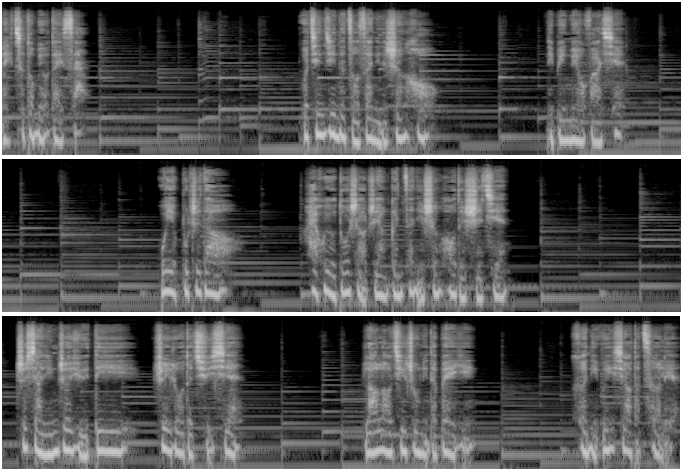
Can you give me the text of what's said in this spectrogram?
每次都没有带伞。我静静的走在你的身后，你并没有发现。我也不知道，还会有多少这样跟在你身后的时间。只想迎着雨滴坠落的曲线，牢牢记住你的背影和你微笑的侧脸。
